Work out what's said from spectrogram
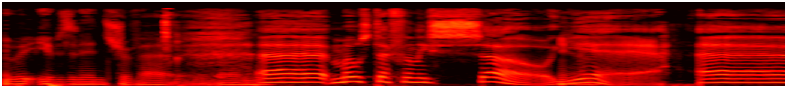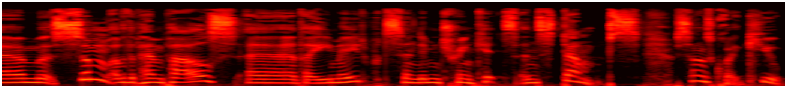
like an, he was an introvert. uh, most definitely so. Yeah. Um, some of the pen pals uh, that he made would send him trinkets and stamps. Sounds quite cute.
